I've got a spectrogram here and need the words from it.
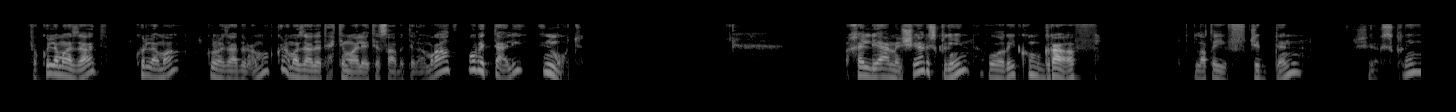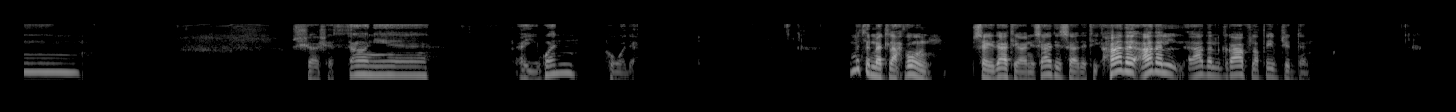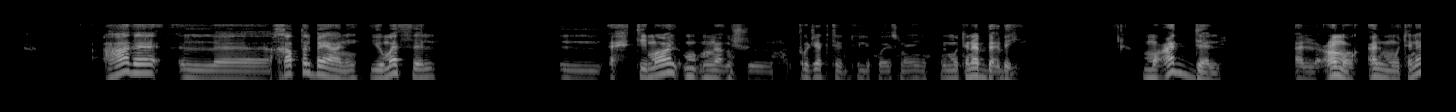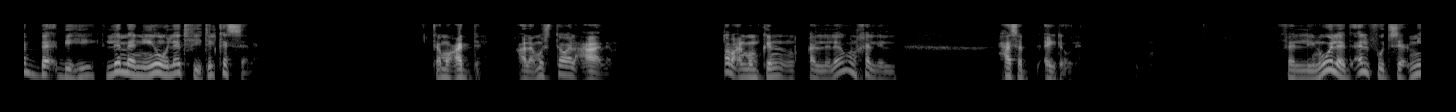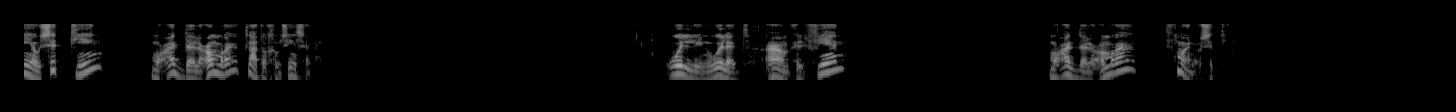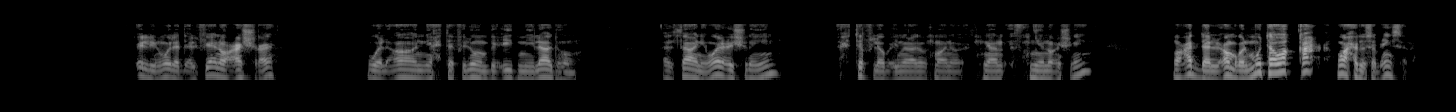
فكلما زاد كلما كلما زاد العمر كلما زادت احتمالية إصابة الأمراض وبالتالي نموت. خلي أعمل share screen وأوريكم graph لطيف جدا. share screen الشاشة الثانية. أيوة هو ده. مثل ما تلاحظون سيداتي آنساتي سادتي. هذا هذا هذا ال graph لطيف جدا. هذا الخط البياني يمثل الاحتمال مش projected اللي هو اسمه إيه؟ المتنبأ به. معدل العمر المتنبأ به لمن يولد في تلك السنة. كمعدل على مستوى العالم. طبعا ممكن نقلله ونخلي حسب أي دولة. فاللي انولد 1960 معدل عمره 53 سنة. واللي انولد عام 2000 معدل عمره 68 اللي انولد 2010 والآن يحتفلون بعيد ميلادهم الثاني والعشرين احتفلوا بعيد ميلاده 22 معدل العمر المتوقع 71 سنة.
